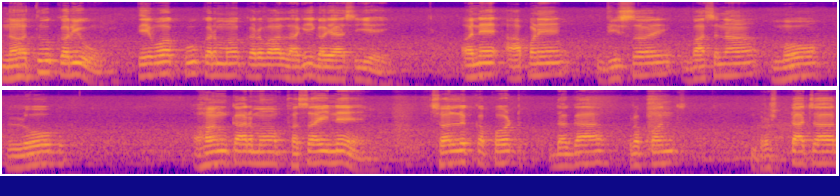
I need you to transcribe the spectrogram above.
નહોતું કર્યું, તેવા કુકર્મ કરવા લાગી ગયા છીએ. અને આપણે વિષય, વાસના, મોહ, લોભ, અહંકારમાં ફસાઈને છલ કપટ દગા પ્રપંચ, ભ્રષ્ટાચાર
